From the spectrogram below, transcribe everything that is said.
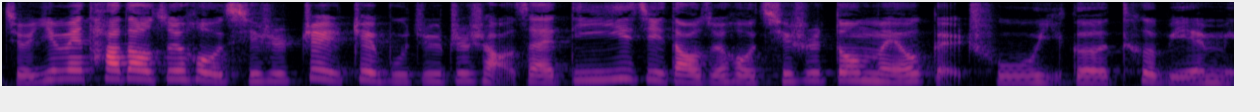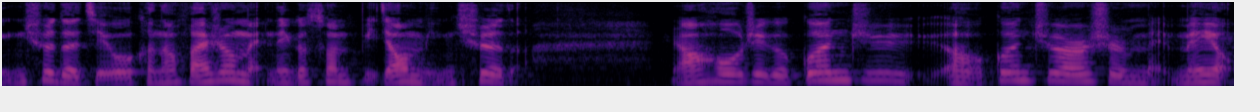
就因为他到最后其实这这部剧至少在第一季到最后其实都没有给出一个特别明确的结果，可能樊胜美那个算比较明确的，然后这个关雎呃关雎儿是没没有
